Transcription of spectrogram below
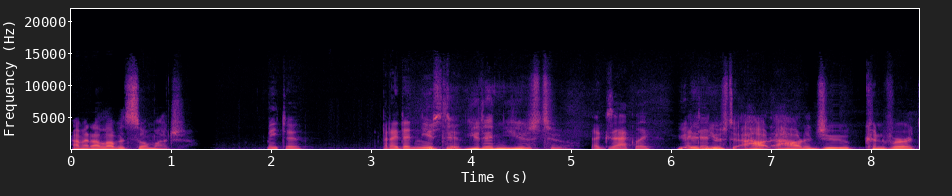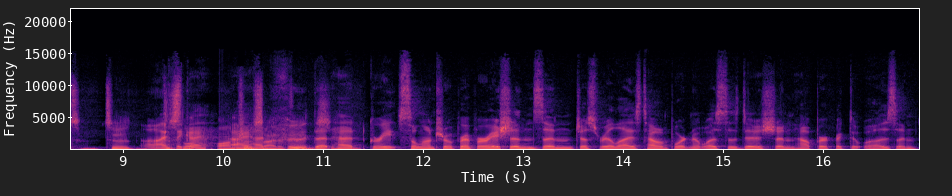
I mean, I love it so much. me too. But I didn't used you, to. did, you didn't used to. Exactly. You didn't, didn't. used to. How how did you convert to I the think I, cilantro I side had food that had great cilantro preparations and just realized how important it was to the dish and how perfect it was and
